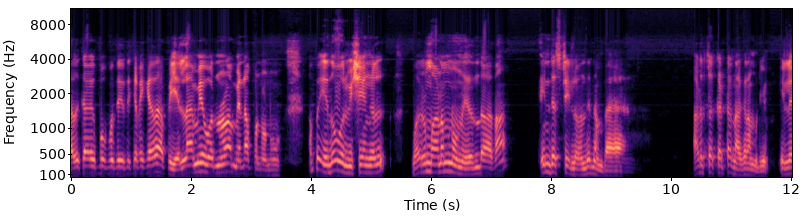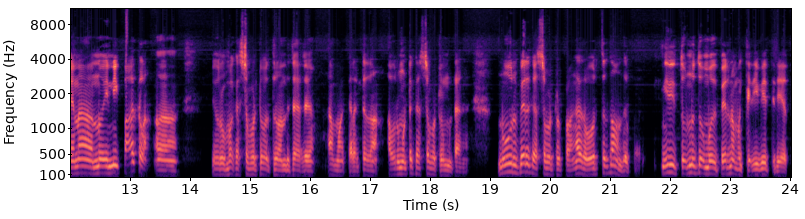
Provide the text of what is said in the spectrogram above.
அதுக்காக போகும்போது இது கிடைக்காது. அப்போ எல்லாமே வரணும்னா நம்ம என்ன பண்ணணும்? அப்போ ஏதோ ஒரு விஷயங்கள் வருமானம்னு ஒன்று இருந்தால் தான் இண்டஸ்ட்ரியில் வந்து நம்ம அடுத்த கட்ட நகர முடியும். இல்லைன்னா இன்னும் இன்னைக்கு பார்க்கலாம். இவர் ரொம்ப கஷ்டப்பட்டு ஒருத்தர் வந்துட்டாரு. ஆமா கரெக்டு தான். அவர் மட்டும் கஷ்டப்பட்டுருக்க மாட்டாங்க. நூறு பேர் கஷ்டப்பட்டு இருப்பாங்க. அதுல ஒருத்தர் தான் வந்திருப்பாரு. மீதி தொண்ணூத்தி ஒன்பது பேர் நமக்கு தெரியவே தெரியாது.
